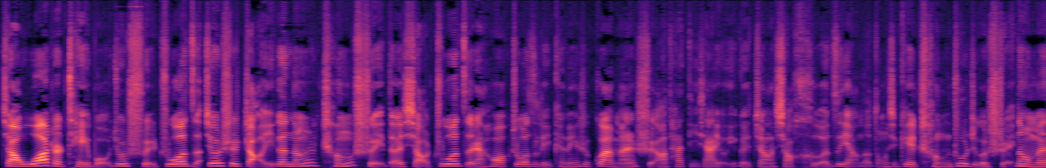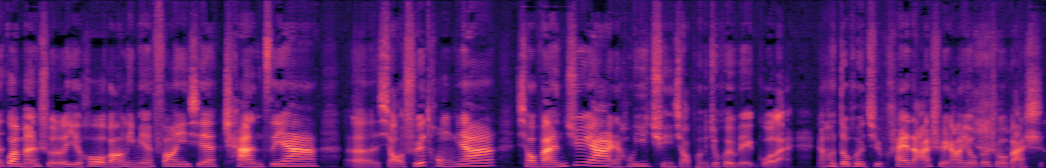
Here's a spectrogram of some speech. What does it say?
叫 water table。就是水桌子，就是找一个能盛水的小桌子，然后桌子里肯定是灌满水啊，它底下有一个这样小盒子一样的东西，可以盛住这个水。那我们灌满水了以后，往里面放一些铲子呀、呃小水桶呀、小玩具呀，然后一群小朋友就会围过来，然后都会去拍打水，然后有的时候把身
